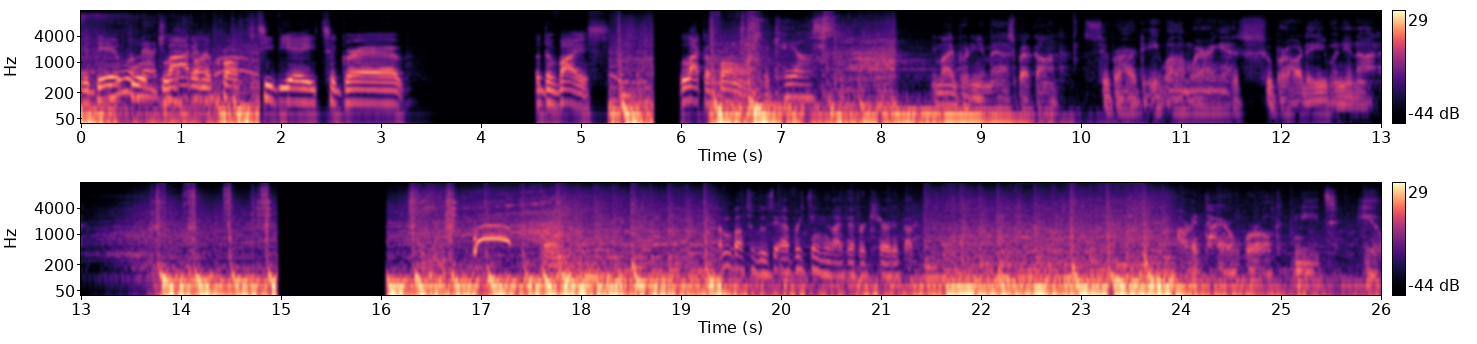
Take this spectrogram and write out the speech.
and you deadpool imagine the gliding across the tva to grab a device like a phone The chaos. You mind putting your mask back on? Super hard to eat while I'm wearing it. It's super hard to eat when you're not. I'm about to lose everything that I've ever cared about. Our entire world needs you.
